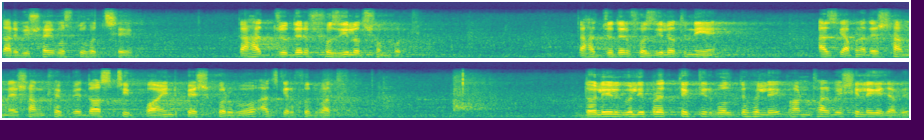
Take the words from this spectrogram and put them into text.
তার বিষয়বস্তু হচ্ছে তাহাজ্জুদের ফজিলত সম্পর্কে। তাহাজ্জুদের ফজিলত নিয়ে আজকে আপনাদের সামনে সংক্ষেপে দশটি পয়েন্ট পেশ করব আজকের খুদবাত দলিলগুলি প্রত্যেকটির বলতে হলে ঘণ্টার বেশি লেগে যাবে।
